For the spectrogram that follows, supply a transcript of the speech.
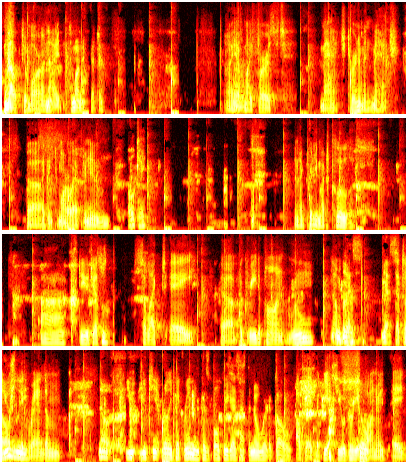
No, tomorrow night. Tomorrow night. Gotcha. I have my first match, tournament match. Uh, I think tomorrow afternoon, Okay. and I'm pretty much clueless. Uh, Do you just select a uh, agreed upon room number? yes. Yes. That's all. Usually, random. No, you you can't really pick random because both of you guys have to know where to go. Okay, but yes, you agree So- upon a, a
